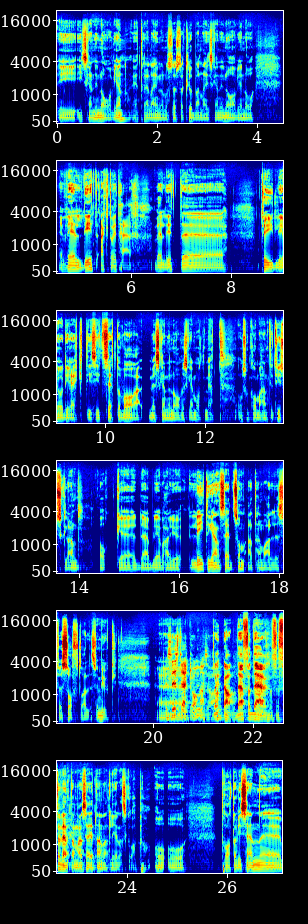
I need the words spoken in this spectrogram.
i, i Skandinavien. Jag tränar en av de största klubbarna i Skandinavien. Och är väldigt auktoritär. Väldigt eh, tydlig och direkt i sitt sätt att vara med skandinaviska mått mätt. Och så kommer han till Tyskland och eh, där blev han ju lite grann sedd som att han var alldeles för soft och alldeles för mjuk. Precis tvärtom alltså? Ja, därför där förväntar man sig ett annat ledarskap. Och, och pratar vi sen eh,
